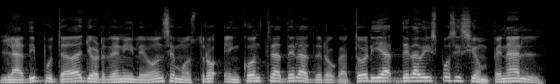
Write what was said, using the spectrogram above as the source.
La diputada Jordani León se mostró en contra de la derogatoria de la disposición penal.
